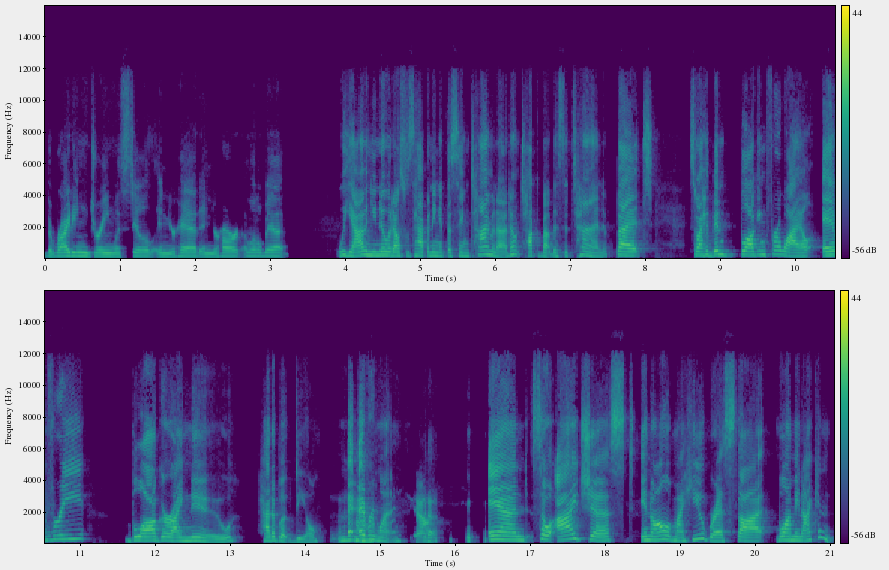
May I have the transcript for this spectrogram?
the writing dream was still in your head and your heart a little bit. Well, yeah, and you know what else was happening at the same time, and I don't talk about this a ton, but so I had been blogging for a while. Every blogger I knew had a book deal. Everyone. yeah and so I just, in all of my hubris, thought, well, I mean, I can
